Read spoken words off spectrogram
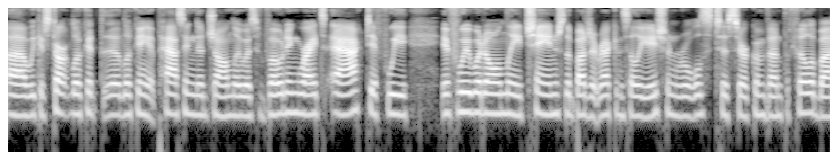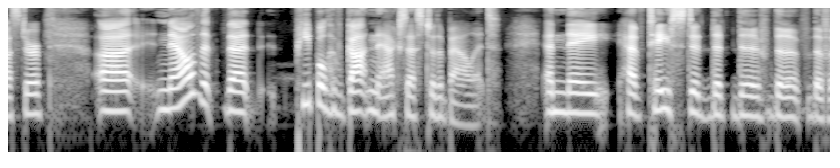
Uh, we could start look at the, looking at passing the John Lewis Voting Rights Act if we if we would only change the budget reconciliation rules to circumvent the filibuster. Uh, now that that people have gotten access to the ballot and they have tasted the, the the the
